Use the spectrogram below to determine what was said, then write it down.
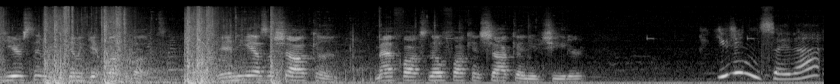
He hears him. He's gonna get butt fucked. And he has a shotgun. Matt Fox, no fucking shotgun, you cheater. You didn't say that.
